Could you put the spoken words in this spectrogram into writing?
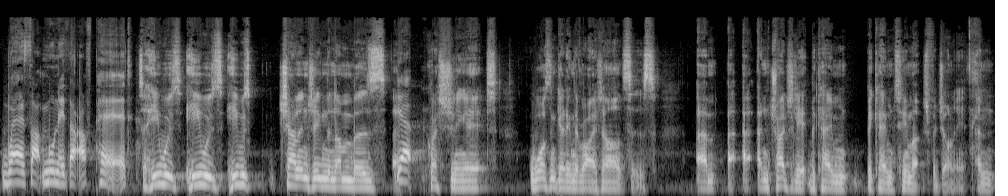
where's that money that I've paid? So he was he was he was challenging the numbers, uh, yep. questioning it, wasn't getting the right answers. Um, and tragically, it became became too much for Johnny. And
